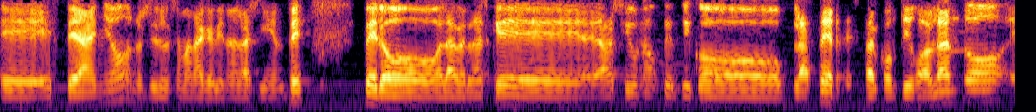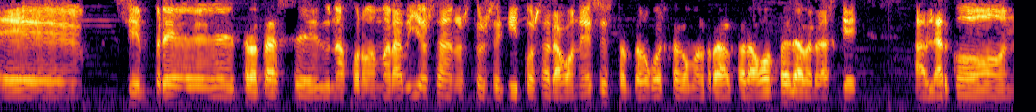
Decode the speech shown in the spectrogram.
eh, este año, no sé si la semana que viene o la siguiente, pero la verdad es que ha sido un auténtico placer estar contigo hablando. eh, siempre tratas eh, de una forma maravillosa a nuestros equipos aragoneses, tanto el Huesca como el Real Zaragoza, y la verdad es que hablar con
